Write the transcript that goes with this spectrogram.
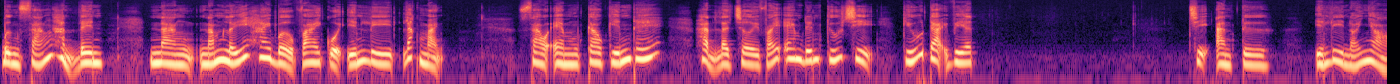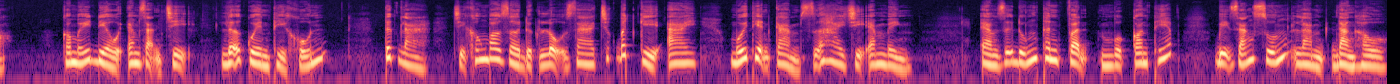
bừng sáng hẳn lên, nàng nắm lấy hai bờ vai của Yến Ly lắc mạnh. Sao em cao kiến thế? Hẳn là trời phái em đến cứu chị, cứu Đại Việt. Chị An Tư, Yến Ly nói nhỏ, có mấy điều em dặn chị, lỡ quên thì khốn. Tức là chị không bao giờ được lộ ra trước bất kỳ ai mối thiện cảm giữa hai chị em mình. Em giữ đúng thân phận một con thiếp bị giáng xuống làm nàng hầu.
